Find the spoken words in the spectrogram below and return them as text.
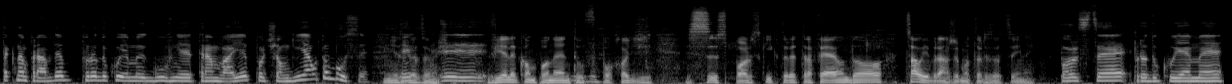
tak naprawdę produkujemy głównie tramwaje, pociągi i autobusy. Nie zgadzam się. Wiele komponentów pochodzi z, z Polski, które trafiają do całej branży motoryzacyjnej. W Polsce produkujemy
